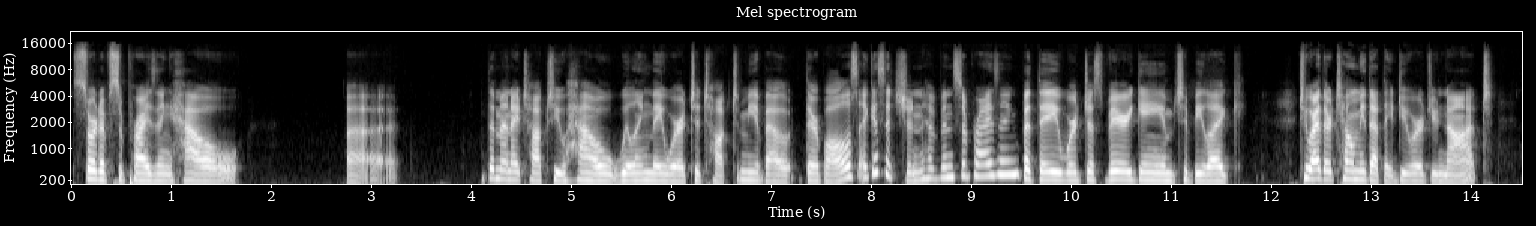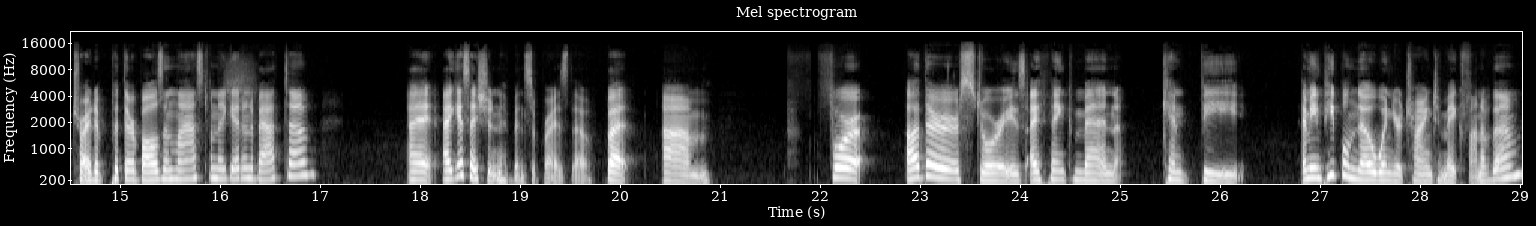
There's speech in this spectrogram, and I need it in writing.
sort of surprising how uh the men I talked to how willing they were to talk to me about their balls. I guess it shouldn't have been surprising, but they were just very game to be like to either tell me that they do or do not try to put their balls in last when they get in a bathtub. I I guess I shouldn't have been surprised though. But um for other stories, I think men can be I mean, people know when you're trying to make fun of them.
